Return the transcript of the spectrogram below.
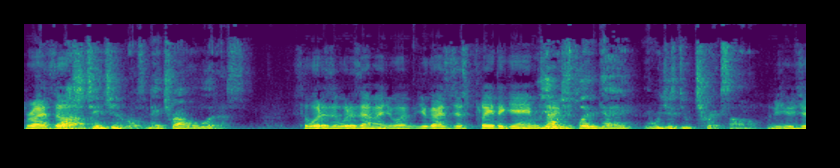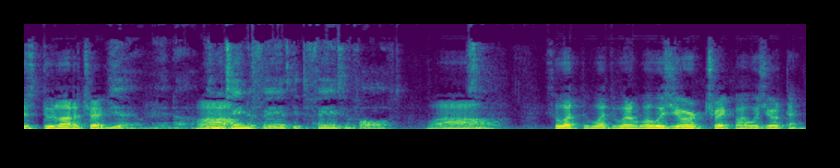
right? So Washington Generals, and they travel with us. So what is it? What does that mean? You, you guys just play the game? Yeah, like, we just play the game, and we just do tricks on them. you just do a lot of tricks. Yeah, and uh, Wow. entertain the fans, get the fans involved. Wow. So So what, what what what was your trick? What was your thing?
